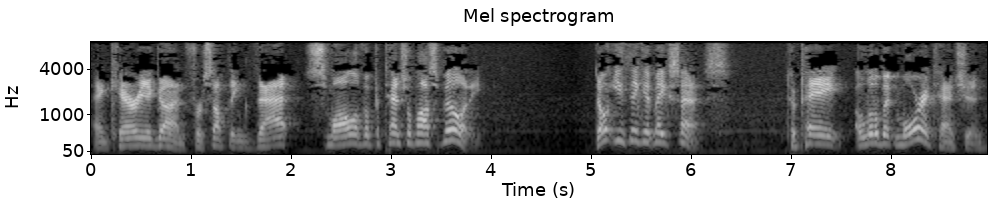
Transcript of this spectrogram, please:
and carry a gun for something that small of a potential possibility, don't you think it makes sense to pay a little bit more attention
